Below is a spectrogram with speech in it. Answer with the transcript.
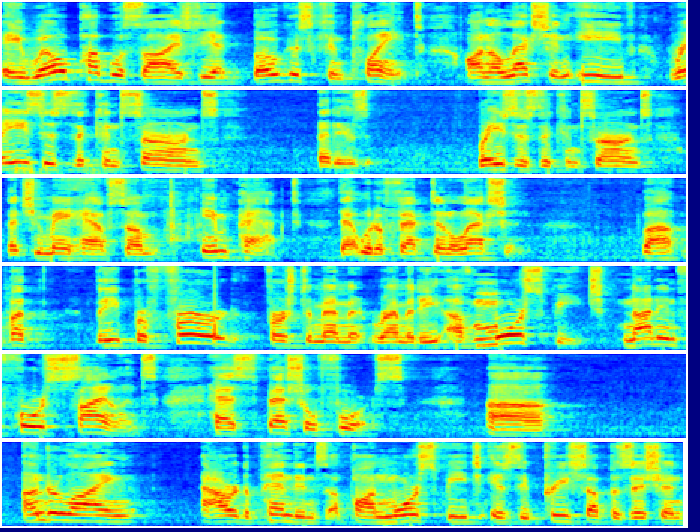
A well publicized yet bogus complaint on election eve raises the concerns, that is, raises the concerns that you may have some impact that would affect an election. Uh, but the preferred First Amendment remedy of more speech, not enforced silence, has special force. Uh, underlying our dependence upon more speech is the presupposition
